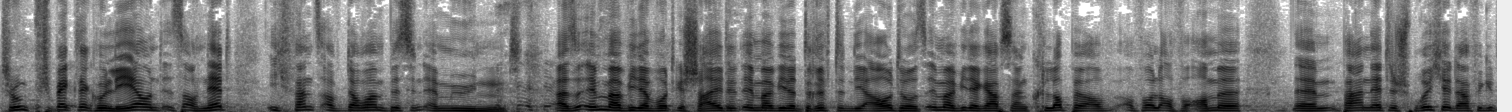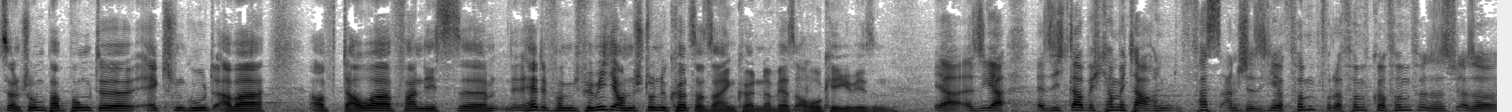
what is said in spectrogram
schon spektakulär und ist auch nett. Ich fand es auf Dauer ein bisschen ermüdend. Also immer wieder wurde geschaltet, immer wieder drifteten die Autos, immer wieder gab es dann Kloppe auf, auf, auf der Omme. Ähm, ein paar nette Sprüche, dafür gibt es dann schon ein paar Punkte, Action gut, aber auf Dauer fand ich es, äh, hätte für mich, für mich auch eine Stunde kürzer sein können, dann wäre es auch okay gewesen. Ja, also ja, also ich glaube, ich kann mich da auch fast anschließen. Hier 5 oder 5,5, ist es- also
